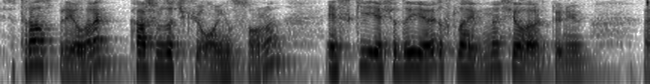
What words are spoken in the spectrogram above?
İşte trans birey olarak karşımıza çıkıyor 10 yıl sonra. Eski yaşadığı yere ıslah evinden şey olarak dönüyor. E,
